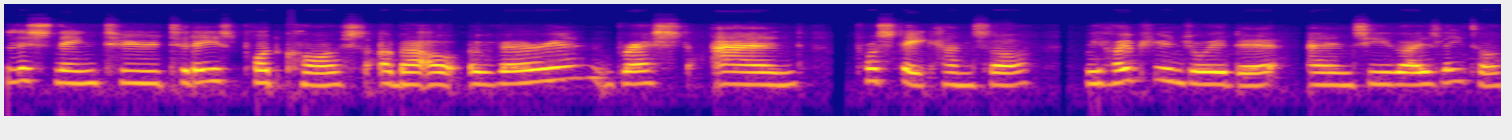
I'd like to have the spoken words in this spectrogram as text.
for listening to today's podcast about ovarian, breast, and prostate cancer. We hope you enjoyed it and see you guys later.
